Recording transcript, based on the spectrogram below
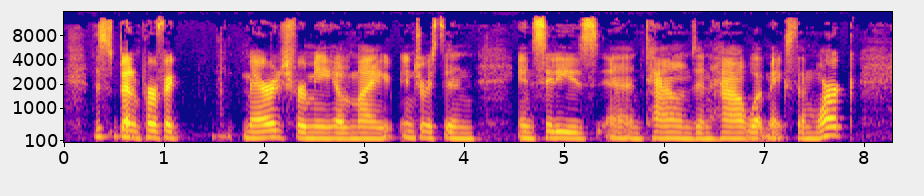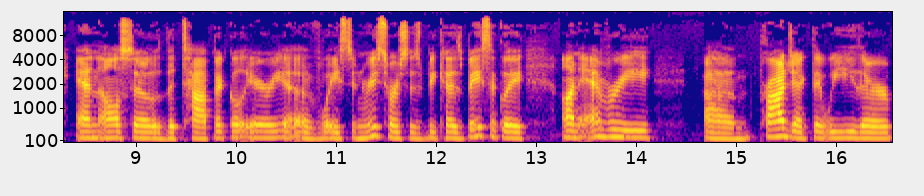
this has been a perfect marriage for me of my interest in in cities and towns and how what makes them work and also the topical area of waste and resources because basically on every um, project that we either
